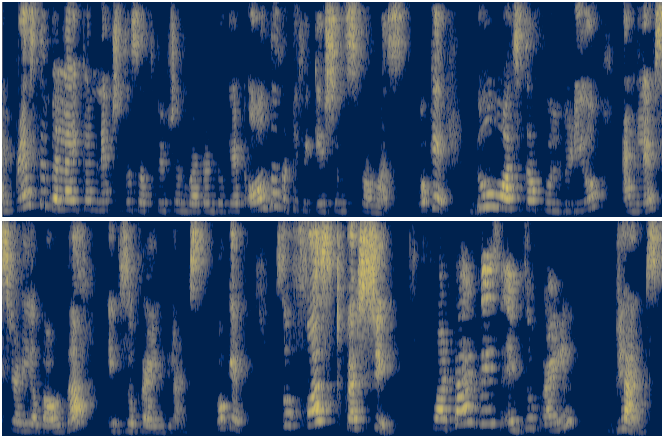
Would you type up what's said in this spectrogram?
and press the bell icon next to the subscription button to get all the notifications from us. Okay, do watch the full video and let's study about the exocrine glands. Okay, so first question, what are these exocrine glands?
